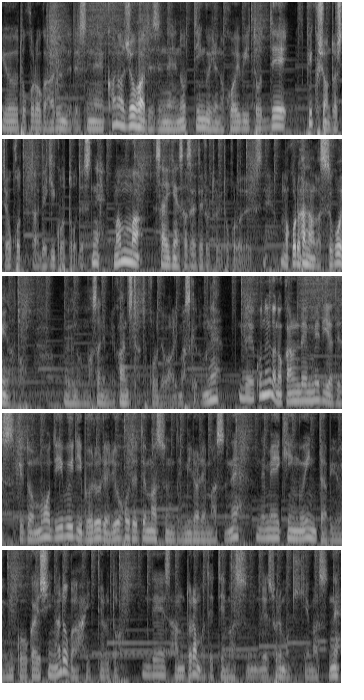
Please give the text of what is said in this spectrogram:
いうところがあるんでですね、彼女はですね、ノッティングヒルの恋人で、フィクションとして起こった出来事をですね、まんま再現させてるというところでですね、まあこれはなんかすごいなと。いうのをまさに感じたところではありますけどもね。で、この映画の関連メディアですけども、DVD、ブルーレイ両方出てますんで見られますね。で、メイキングインタビュー、未公開シーンなどが入ってると。で、サントラも出てますんで、それも聞けますね。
